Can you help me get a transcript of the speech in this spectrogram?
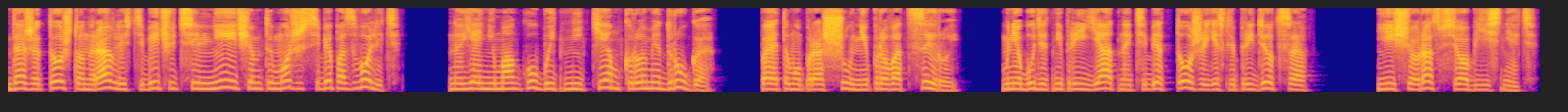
Даже то, что нравлюсь тебе чуть сильнее, чем ты можешь себе позволить. Но я не могу быть никем, кроме друга. Поэтому прошу, не провоцируй. Мне будет неприятно тебе тоже, если придется еще раз все объяснять.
